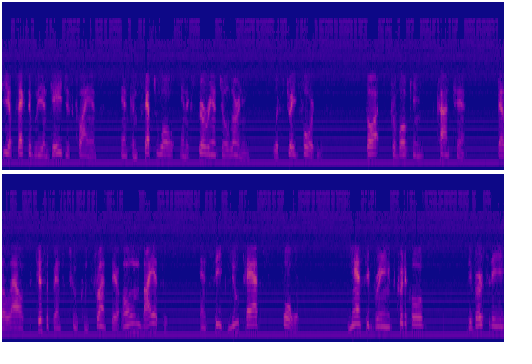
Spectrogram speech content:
She effectively engages clients in conceptual and experiential learning with straightforwardness, thought-provoking content that allows participants to confront their own biases and seek new paths forward. Nancy brings critical diversity,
